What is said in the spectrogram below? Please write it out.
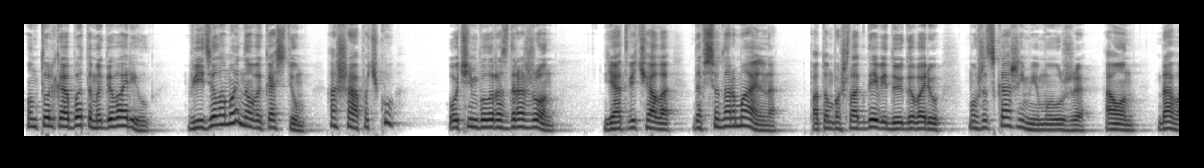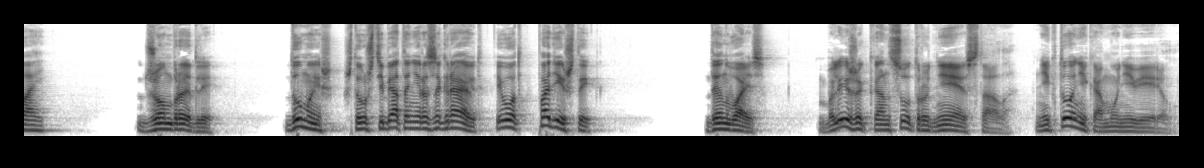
Он только об этом и говорил. Видела мой новый костюм? А шапочку? Очень был раздражен. Я отвечала, да все нормально. Потом пошла к Дэвиду и говорю, может, скажем ему уже? А он, давай. Джон Брэдли. Думаешь, что уж тебя-то не разыграют? И вот, поди ж ты, Дэн Вайс. Ближе к концу труднее стало. Никто никому не верил.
